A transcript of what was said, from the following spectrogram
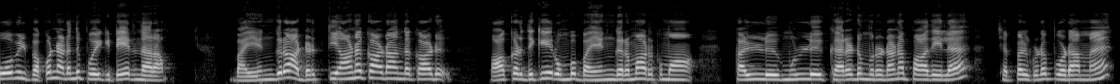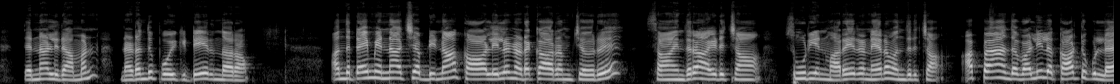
கோவில் பக்கம் நடந்து போய்கிட்டே இருந்தாராம். பயங்கர அடர்த்தியான காடாக அந்த காடு. பார்க்குறதுக்கே ரொம்ப பயங்கரமாக இருக்குமா. கல் முள் கரடு முரடான பாதையில் செப்பல் கூட போடாமல் தென்னாலிராமன் நடந்து போய்கிட்டே இருந்தாராம். அந்த டைம் என்னாச்சு அப்படின்னா காலையில் நடக்க ஆரம்பித்தவர் சாயந்தரம் ஆயிடுச்சான் சூரியன் மறையிற நேரம் வந்துருச்சான் அப்போ அந்த வழியில் காட்டுக்குள்ளே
